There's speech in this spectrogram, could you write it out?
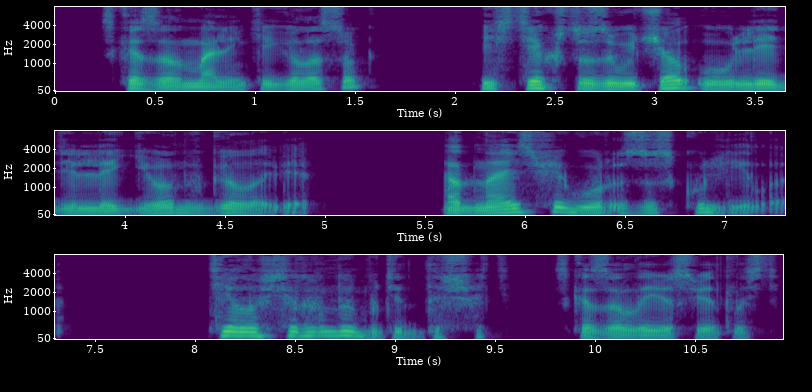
— сказал маленький голосок из тех, что звучал у леди Легион в голове. Одна из фигур заскулила. «Тело все равно будет дышать», — сказала ее светлость.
